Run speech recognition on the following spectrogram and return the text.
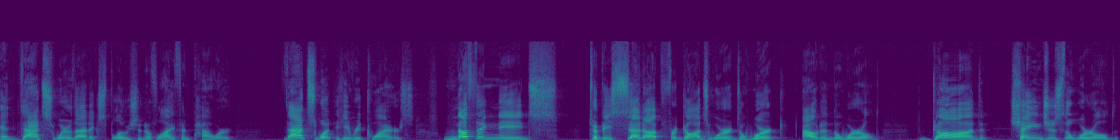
And that's where that explosion of life and power, that's what He requires. Nothing needs to be set up for God's Word to work out in the world. God changes the world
